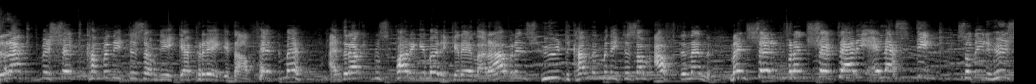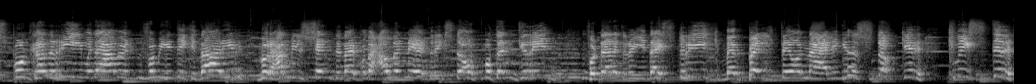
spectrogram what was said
Drakt med skjøtt kan benyttes om de ikke er preget av fedme. Er draktens farge mørkere enn araberens hud, kan den benyttes om aftenen. Men sørg for at kjøttet er i elastikk, så din husbond kan rive deg av utenfor mine dikkedarier når han vil skjende deg på det aller nedrigste opp mot en grind, for deretter å gi deg stryk med belte og nærliggende stokker, kvister,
